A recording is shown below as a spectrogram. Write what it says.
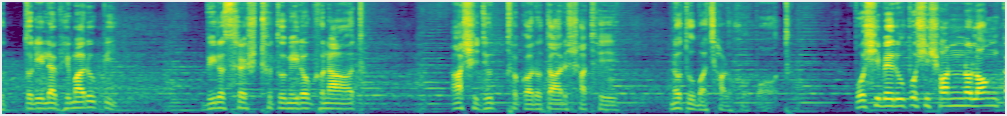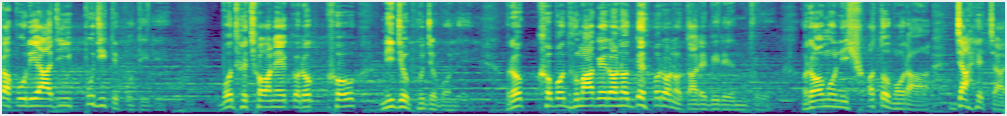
উত্তরিলা ভীমারূপী, বীরশ্রেষ্ঠ তুমি রঘুনাথ আসি যুদ্ধ করো তার সাথে, নতুবা ছাড়হ পথ। পশিবের উপসী স্বর্ণ লঙ্কাপুরে আজি পুজিতে পুতিরে। বোধেছ অনেক রক্ষ নিজ ভুজ বলে। রক্ষ বধু মাগের অন দেহরণ তারে বীরেন্দ্র। রমণী শতমোরা যাহেচা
